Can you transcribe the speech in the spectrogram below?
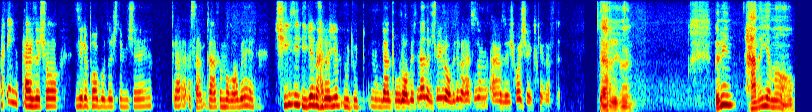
وقتی این ارزش ها زیر پا گذاشته میشه. طرف مقابل چیزی دیگه برای وجود موندن تو رابطه نداره چون این رابطه بر اساس اون ارزش ها شکل گرفته. دقیقا. ببین همه ما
